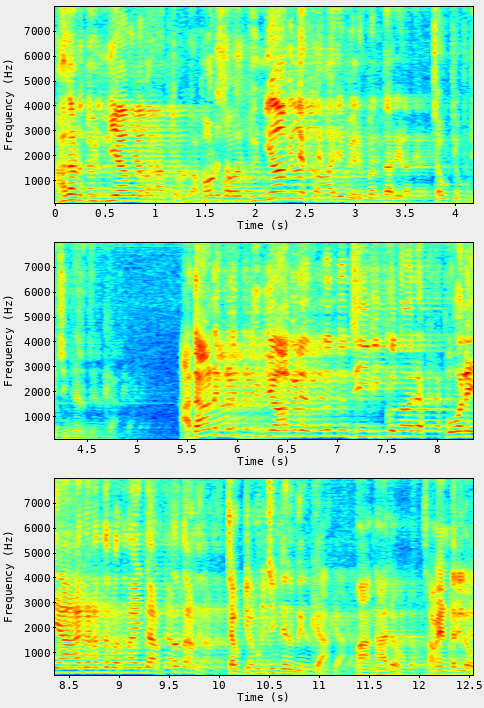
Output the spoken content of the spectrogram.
അതാണ് ദുന്യാവ് എന്ന് പറഞ്ഞാത്തുള്ളൂ അപ്പോൾ അതുകൊണ്ട് സഹോദരൻ ദുന്യാവിന്റെ കാര്യം വരുമ്പോൾ എന്താ അറിയില്ല? ചവിട്ടി പിടിച്ച് ഇങ്ങനെ നിൽക്കുക. അതാണ് നിങ്ങൾ ദുനിയാവിൽ എന്നൊന്നും ജീവിക്കുന്നവരെ പോലെയാകണം എന്ന് പറഞ്ഞ അതിന്റെ അർത്ഥത്താണ് ചവിട്ടി പിടിച്ച് ഇങ്ങനെ നിൽക്കുക. വാങ്ങാലോ? സമയമുണ്ടല്ലോ.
